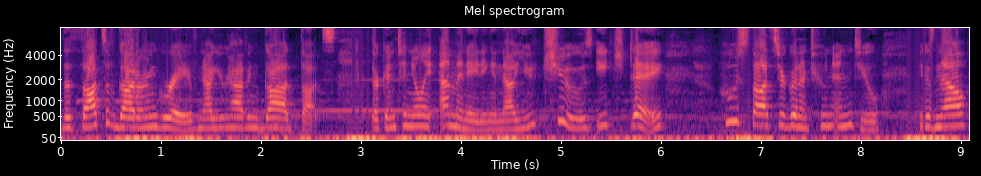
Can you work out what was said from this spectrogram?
the thoughts of God are engraved. Now you're having God thoughts. They're continually emanating, and now you choose each day whose thoughts you're going to tune into because now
